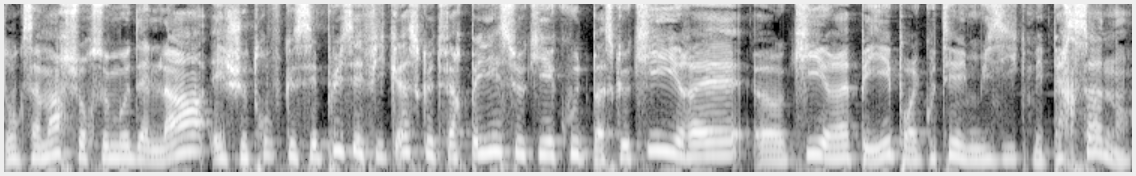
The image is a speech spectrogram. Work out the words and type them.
Donc ça marche sur ce modèle-là, et je trouve que c'est plus efficace que de faire payer ceux qui écoutent, parce que qui irait, euh, qui irait payer pour écouter mes musiques? Mais personne.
